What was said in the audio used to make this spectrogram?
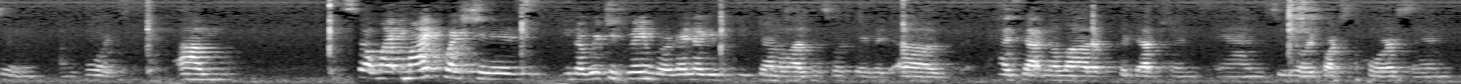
soon on the boards. Um, so my, my question is, you know, Richard Greenberg, I know you've, you've done a lot of this work, David, uh, has gotten a lot of productions, and Suzan-Lori Parks, of course, and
